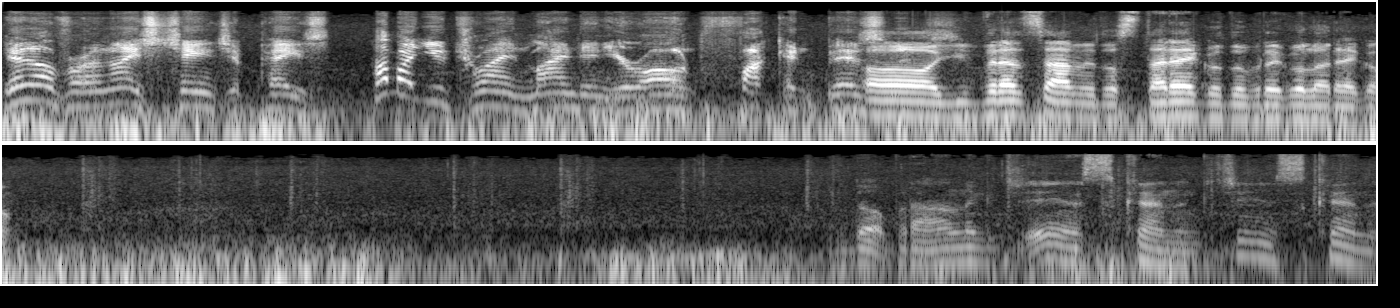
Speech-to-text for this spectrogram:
You know, for a nice change of pace, how about you try and minding your own fucking business? O, i wracamy do starego, dobrego Larego. Dobra, ale gdzie jest Kenny? Gdzie jest Kenny?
